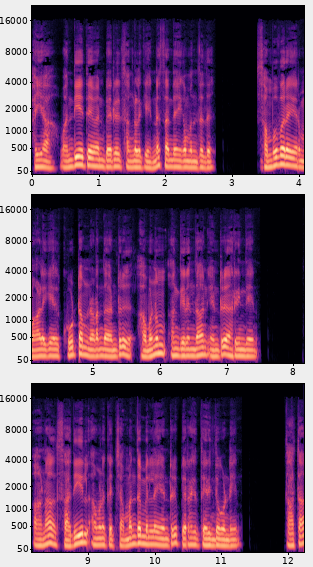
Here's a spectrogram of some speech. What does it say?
ஐயா வந்தியத்தேவன் பேரில் தங்களுக்கு என்ன சந்தேகம் வந்தது? சம்புவரையர் மாளிகையில் கூட்டம் நடந்த அன்று அவனும் அங்கிருந்தான் என்று அறிந்தேன். ஆனால் சதியில் அவனுக்கு சம்பந்தமில்லை என்று பிறகு தெரிந்து கொண்டேன். தாத்தா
